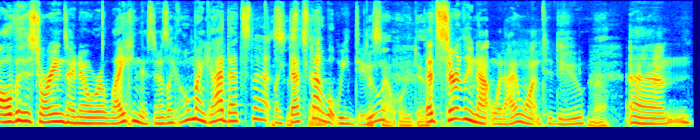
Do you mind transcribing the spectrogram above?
All the historians I know were liking this, and I was like, "Oh my god, that's not like is that's not what we do. That's not what we do. That's certainly not what I want to do." Um,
